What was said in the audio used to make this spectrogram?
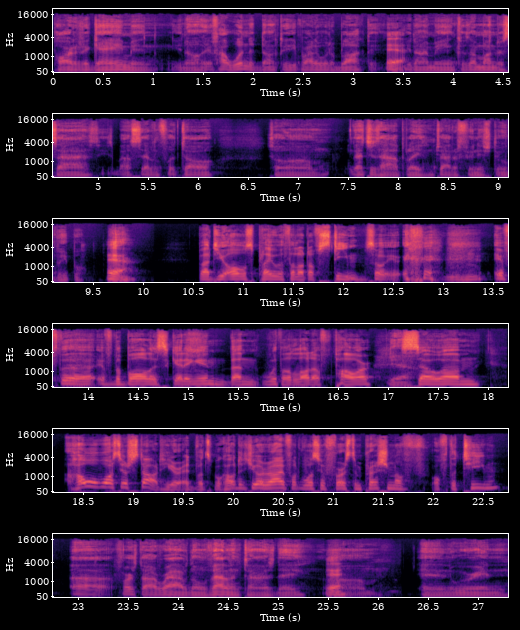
part of the game, and you know if I wouldn't have dunked it, he probably would have blocked it. Yeah. You know what I mean? Because I'm undersized. He's about seven foot tall, so um, that's just how I play. Try to finish through people. Yeah. But you always play with a lot of steam. So if the if the ball is getting in, then with a lot of power. Yeah. So um, how was your start here at Würzburg? How did you arrive? What was your first impression of, of the team? Uh, first, I arrived on Valentine's Day. Yeah. Um, and we were in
